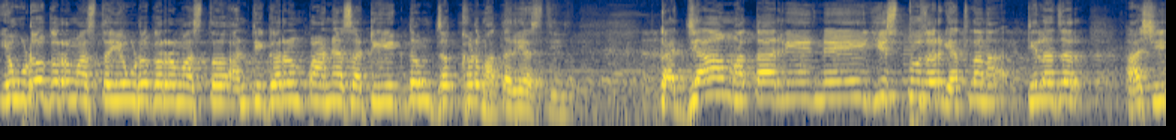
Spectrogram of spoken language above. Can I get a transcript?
एवढं गरम असतं एवढं गरम असतं आणि ती गरम पाण्यासाठी एकदम जखड म्हातारी असते. का ज्या म्हातारीने इस्तू जर घेतला ना तिला जर अशी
